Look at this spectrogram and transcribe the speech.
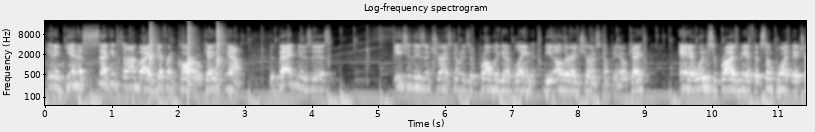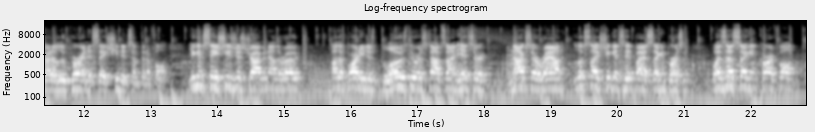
Hit again a second time by a different car, okay? Now, the bad news is each of these insurance companies are probably to blame the other insurance company, okay? And it wouldn't surprise me if at some point they try to loop her in and say she did something at fault. You can see she's just driving down the road. Other party just blows through a stop sign, hits her, knocks her around. Looks like she gets hit by a second person. Was that second car at fault?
